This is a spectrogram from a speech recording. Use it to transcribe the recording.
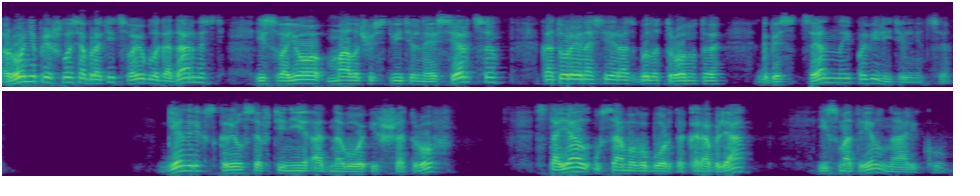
Роне пришлось обратить свою благодарность и свое малочувствительное сердце которое на сей раз было тронуто к бесценной повелительнице. Генрих скрылся в тени одного из шатров, стоял у самого борта корабля и смотрел на реку.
